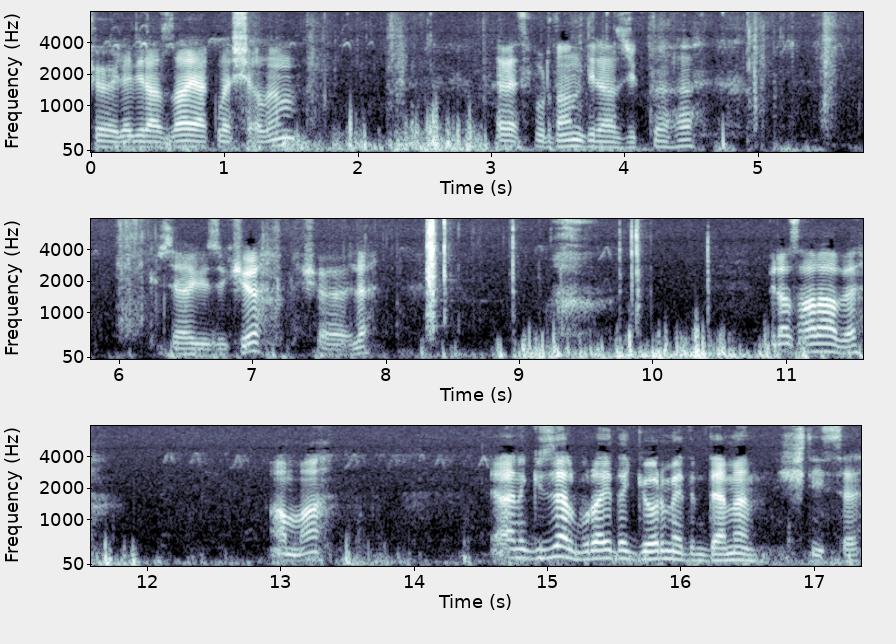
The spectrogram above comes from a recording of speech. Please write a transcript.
Şöyle biraz daha yaklaşalım. Evet buradan birazcık daha güzel gözüküyor. Şöyle. Biraz harabe. Ama yani güzel burayı da görmedim demem hiç değilse.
